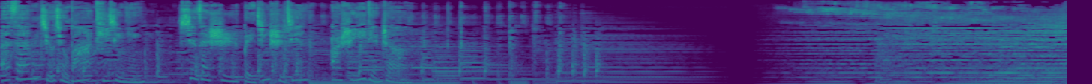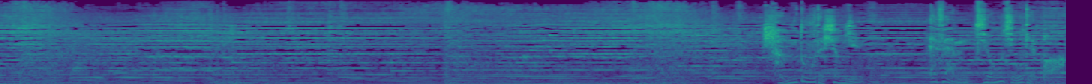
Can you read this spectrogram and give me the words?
FM 九九八提醒您，现在是北京时间二十一点整。声音 FM 九九点八，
